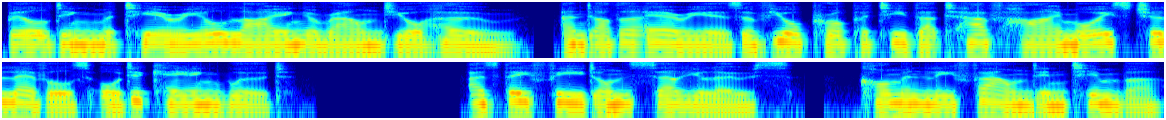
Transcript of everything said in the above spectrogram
building material lying around your home, and other areas of your property that have high moisture levels or decaying wood. As they feed on cellulose, commonly found in timber,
